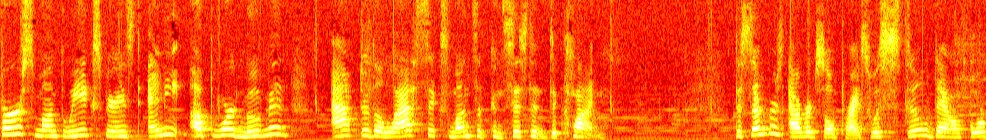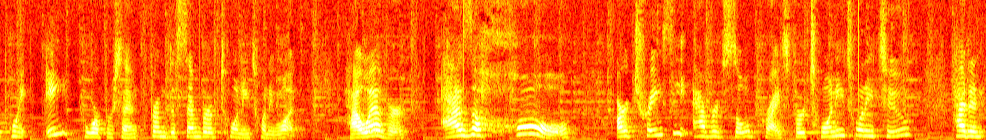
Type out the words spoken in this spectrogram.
first month we experienced any upward movement after the last six months of consistent decline. December's average sold price was still down 4.84% from December of 2021. However, as a whole, our Tracy average sold price for 2022 had an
